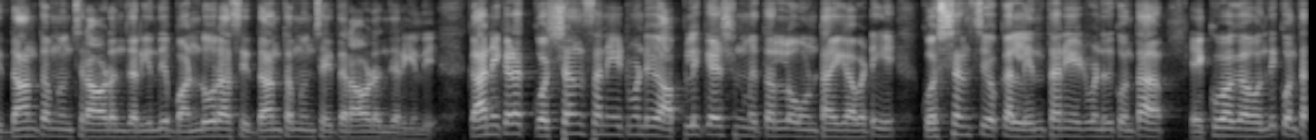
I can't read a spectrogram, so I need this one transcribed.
సిద్ధాంతం నుంచి రావడం జరిగింది. బండూరా సిద్ధాంతం నుంచి అయితే రావడం జరిగింది. కానీ ఇక్కడ క్వశ్చన్స్ అనేటువంటి అప్లికేషన్ మెథడ్లో ఉంటాయి కాబట్టి క్వశ్చన్స్ యొక్క లెంత్ అనేటువంటిది కొంత ఎక్కువగా ఉంది. కొంత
